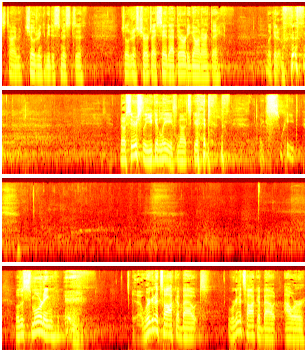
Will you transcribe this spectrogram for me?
It's time children can be dismissed to children's church. I say that, they're already gone, aren't they? Look at them. no, seriously, you can leave. No, it's good. like, sweet. Well, this morning, we're going to talk about we're going to talk about our,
